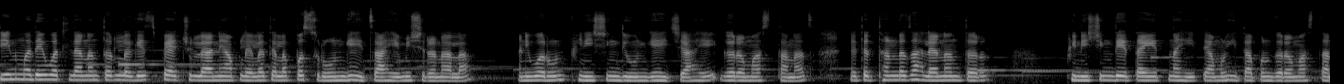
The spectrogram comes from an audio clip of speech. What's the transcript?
टीनमध्ये ओतल्यानंतर लगेच पॅच्युलाने आपल्याला त्याला पसरवून घ्यायचं आहे मिश्रणाला आणि वरून फिनिशिंग देऊन घ्यायची आहे गरम असतानाच. नाहीतर थंड झाल्यानंतर फिनिशिंग देता येत नाही त्यामुळे इथं आपण गरम असताना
